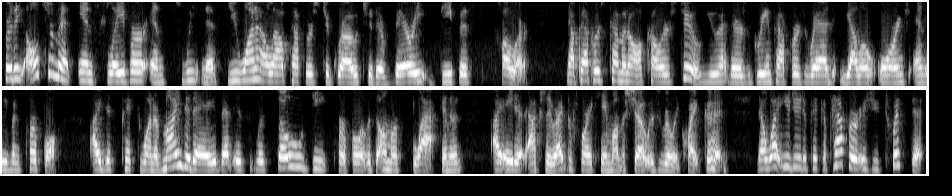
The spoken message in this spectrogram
For the ultimate in flavor and sweetness, you want to allow peppers to grow to their very deepest color. Now peppers come in all colors too. You have, there's green peppers, red, yellow, orange, and even purple. I just picked one of mine today that is was so deep purple it was almost black, and it, I ate it actually right before I came on the show. It was really quite good. Now, what you do to pick a pepper is you twist it,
